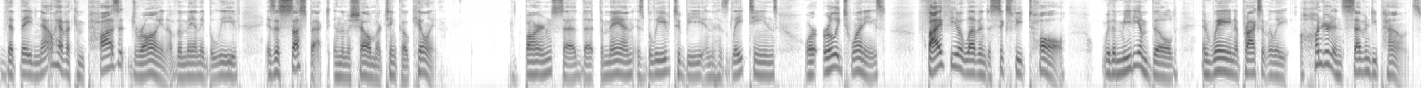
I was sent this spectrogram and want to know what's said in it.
that they now have a composite drawing of the man they believe is a suspect in the Michelle Martinko killing. Barnes said that the man is believed to be in his late teens or early 20s, 5 feet 11 to 6 feet tall, with a medium build and weighing approximately 170 pounds.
